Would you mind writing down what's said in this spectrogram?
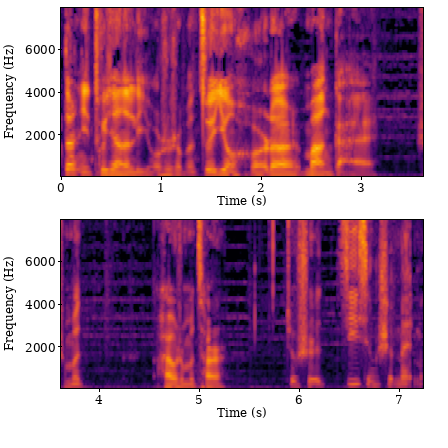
但是你推荐的理由是什么？最硬核的漫改什么？还有什么词儿就是畸形审美嘛，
